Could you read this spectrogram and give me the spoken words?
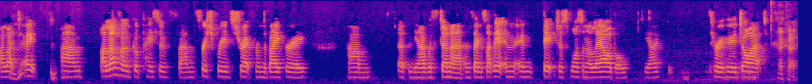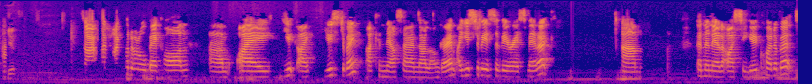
I like mm-hmm. to eat. Um, I love a good piece of um, fresh bread straight from the bakery, um, uh, you know, with dinner and things like that, and, and that just wasn't allowable, you know, through her diet. Okay. Yep. So I, I put it all back on. Um, I I used to be. I can now say I'm no longer am. I used to be a severe asthmatic um, in and out of ICU quite a bit,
